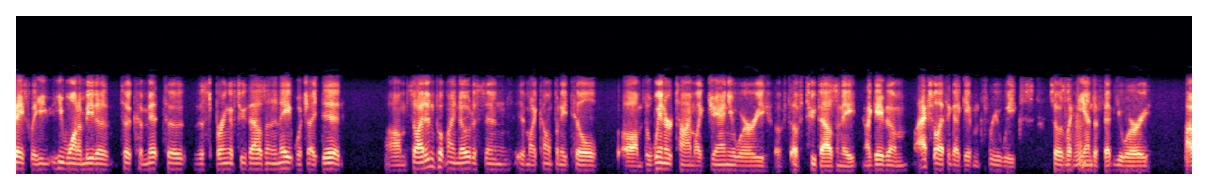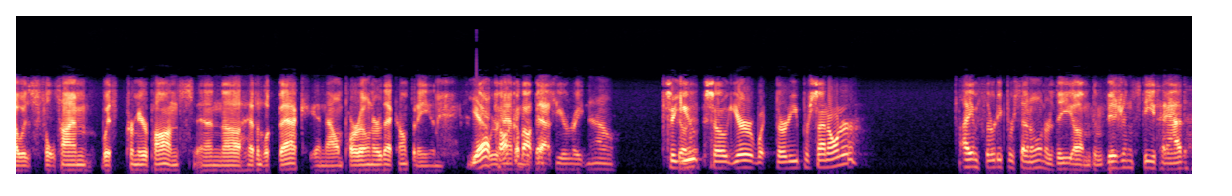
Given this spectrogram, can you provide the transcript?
basically, he, he wanted me to to commit to the spring of 2008, which I did. Um, so I didn't put my notice in in my company till um, the winter time, like January of, of 2008. I gave them actually, I think I gave them three weeks, so it was like mm-hmm. the end of February. I was full time with Premier Ponds and uh, haven't looked back. And now I'm part owner of that company. And yeah, we're talk about the best that year right now. So Go you, ahead. so you're what 30 percent owner? I am 30% owner. The um, mm-hmm. the vision Steve had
